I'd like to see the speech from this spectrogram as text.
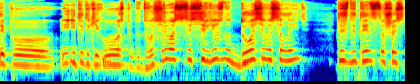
Типу, і, і ти такий, господи, серйозно, це серйозно досі веселить? Ти з дитинства щось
